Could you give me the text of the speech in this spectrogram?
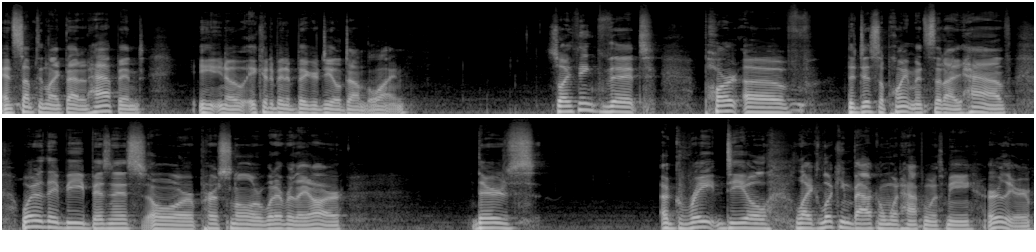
and something like that had happened, you know, it could have been a bigger deal down the line. So I think that part of the disappointments that I have, whether they be business or personal or whatever they are, there's a great deal, like looking back on what happened with me earlier.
